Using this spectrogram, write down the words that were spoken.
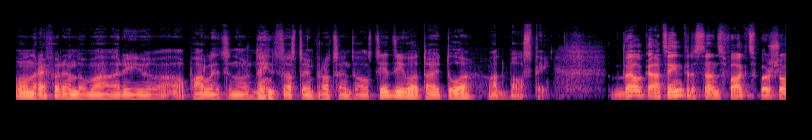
un referendumā arī pārliecinoši 98% valsts iedzīvotāju to atbalstīja. Vēl kāds interesants fakts par šo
